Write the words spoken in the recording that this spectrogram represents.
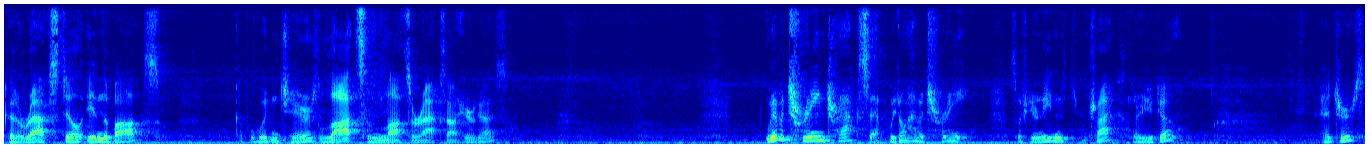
Got a rack still in the box. A couple wooden chairs. Lots and lots of racks out here, guys. We have a train track set. We don't have a train. So if you're needing a track, there you go. Edgers.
